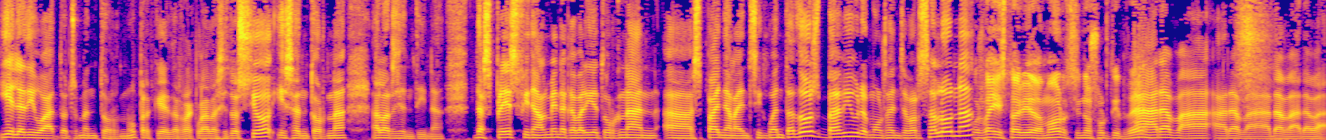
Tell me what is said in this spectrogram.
I ella diu, ah, doncs me'n torno perquè he d'arreglar la situació i se'n torna a l'Argentina. Després, finalment, acabaria tornant a Espanya l'any 52, va viure molts anys a Barcelona, Pues vaya història d'amor, si no ha sortit res. Ara va, ara va, ara va, ara va.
